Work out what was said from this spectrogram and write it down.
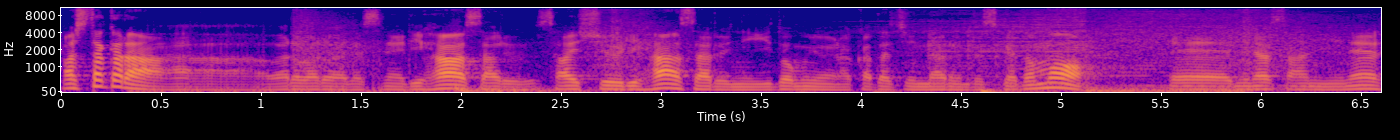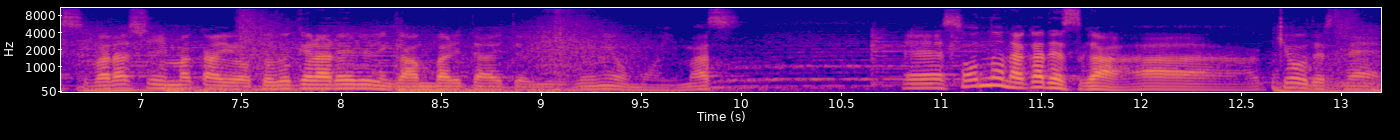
明日から我々はですねリハーサル最終リハーサルに挑むような形になるんですけども、えー皆さんにね素晴らしい魔界を届けられるように頑張りたいというふうに思います、えーそんな中ですがあ今日ですね、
